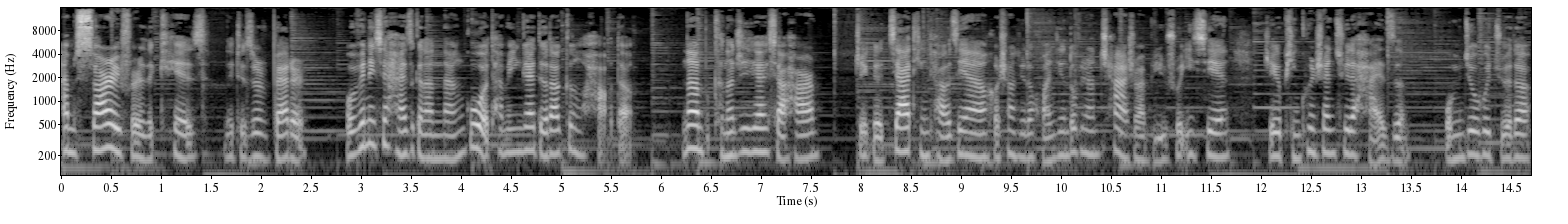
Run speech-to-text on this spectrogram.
，I'm sorry for the kids. They deserve better。我为那些孩子感到难过，他们应该得到更好的。那可能这些小孩儿，这个家庭条件啊和上学的环境都非常差，是吧？比如说一些这个贫困山区的孩子，我们就会觉得，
